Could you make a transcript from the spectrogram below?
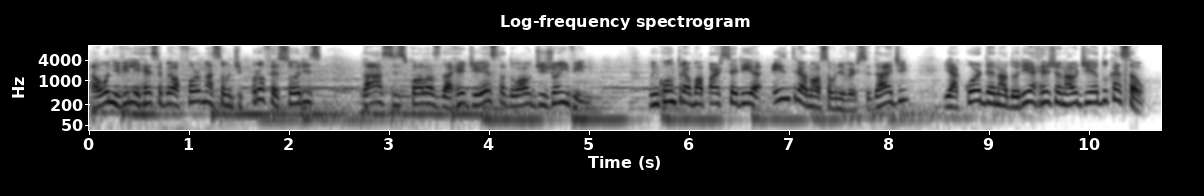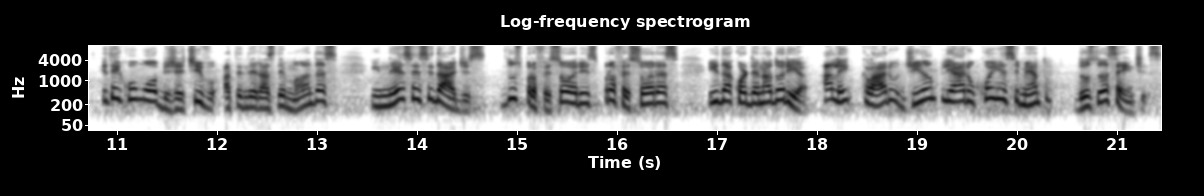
a Univille recebeu a formação de professores das escolas da rede estadual de Joinville. O encontro é uma parceria entre a nossa universidade e a Coordenadoria Regional de Educação, e tem como objetivo atender às demandas e necessidades dos professores, professoras e da coordenadoria, além, claro, de ampliar o conhecimento dos docentes.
